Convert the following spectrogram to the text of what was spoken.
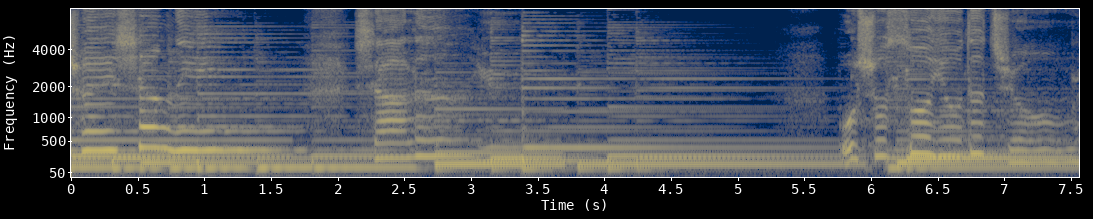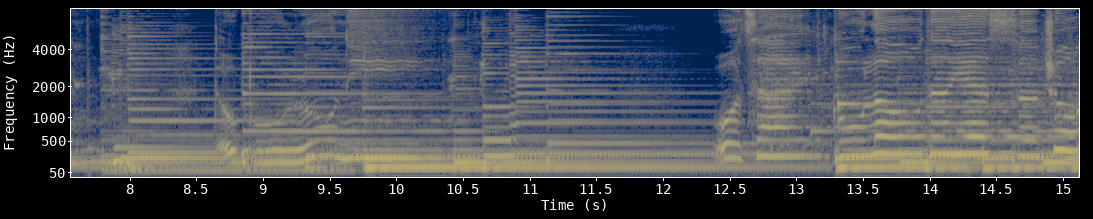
吹向你，下了雨。我说所有的酒都不如你。我在鼓楼的夜色中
